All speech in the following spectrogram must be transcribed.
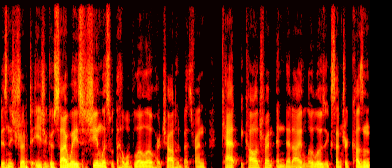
business trip to Asia goes sideways, she enlists with the help of Lolo, her childhood best friend, Kat, a college friend, and Deadeye, Lolo's eccentric cousin.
